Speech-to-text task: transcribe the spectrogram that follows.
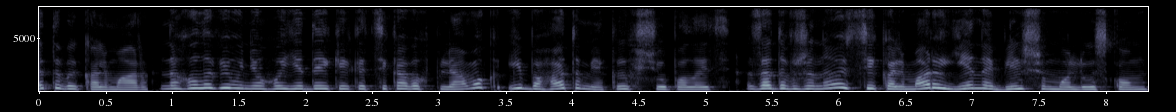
фіолетовий кальмар. На голові у нього є декілька цікавих плямок і багато м'яких щупалець. За довжиною ці кальмари є найбільшим молюском.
